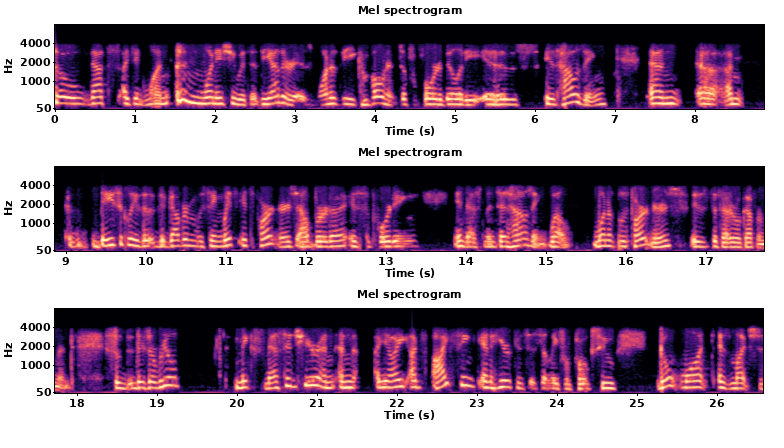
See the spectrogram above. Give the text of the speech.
So that's, I think, one one issue with it. The other is one of the components of affordability is is housing, and uh, I'm basically the the government was saying with its partners, Alberta is supporting investments in housing. Well, one of those partners is the federal government. So there's a real mixed message here, and and you know, I I've, I think and hear consistently from folks who don't want as much to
